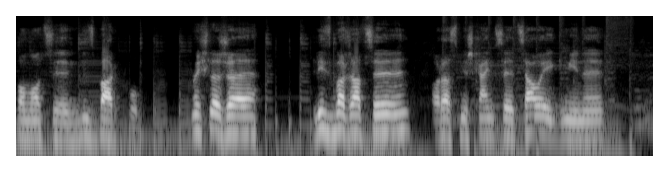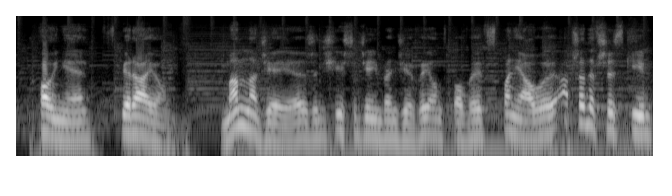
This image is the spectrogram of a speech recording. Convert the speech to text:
Pomocy w Lidzbarku. Myślę, że Lidzbarzacy oraz mieszkańcy całej gminy hojnie wspierają. Mam nadzieję, że dzisiejszy dzień będzie wyjątkowy, wspaniały, a przede wszystkim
